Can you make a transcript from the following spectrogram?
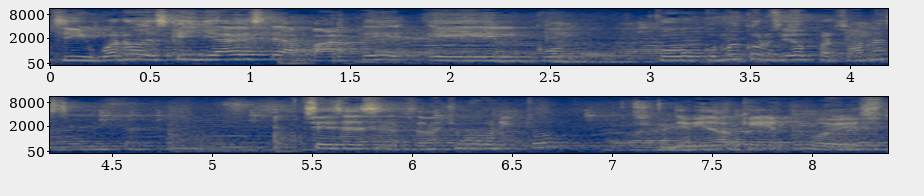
Sí, bueno, es que ya este, aparte, el, como he conocido personas, sí, se, se, se me ha hecho muy bonito, debido a que, pues,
